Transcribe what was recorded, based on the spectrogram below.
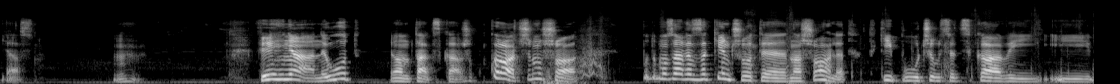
Ясно. Угу. Фігня, не лут? Я вам так скажу. Коротше, ну що. Будемо зараз закінчувати наш огляд. Такий получився цікавий і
